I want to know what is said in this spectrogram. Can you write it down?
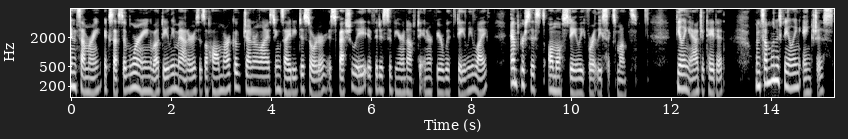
In summary, excessive worrying about daily matters is a hallmark of generalized anxiety disorder, especially if it is severe enough to interfere with daily life and persists almost daily for at least six months. Feeling agitated. When someone is feeling anxious,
